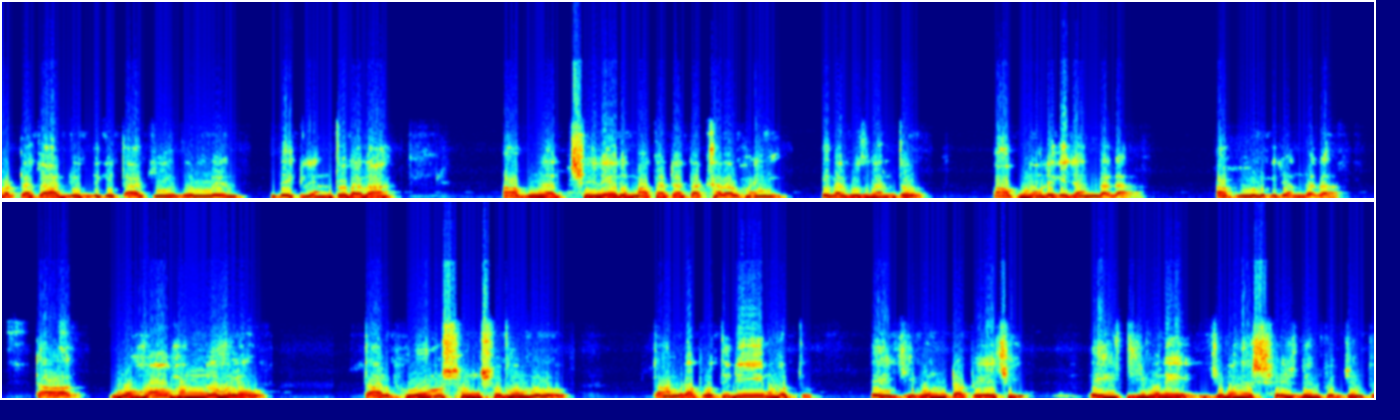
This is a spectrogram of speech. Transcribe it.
ভট্টাচার্যর দিকে তাকিয়ে বললেন, দেখলেন তো দাদা, আপনার ছেলের মাথাটা তা খারাপ হয়নি। এবার বুঝলেন তো, আপনিও লেগে যান দাদা, আপনিও লেগে যান দাদা। তার মোহ ভঙ্গ হলো। তার ভুল সংশোধন হলো। তো আমরা প্রতিটি মুহূর্ত এই জীবনটা পেয়েছি। এই জীবনে, জীবনের শেষ দিন পর্যন্ত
